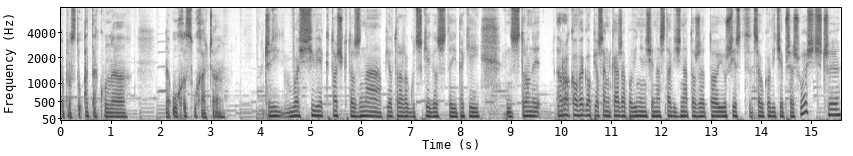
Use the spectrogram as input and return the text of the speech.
po prostu ataku na, na ucho słuchacza. Czyli właściwie ktoś, kto zna Piotra Roguckiego z tej takiej strony rokowego piosenkarza powinien się nastawić na to, że to już jest całkowicie przeszłość, czy,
